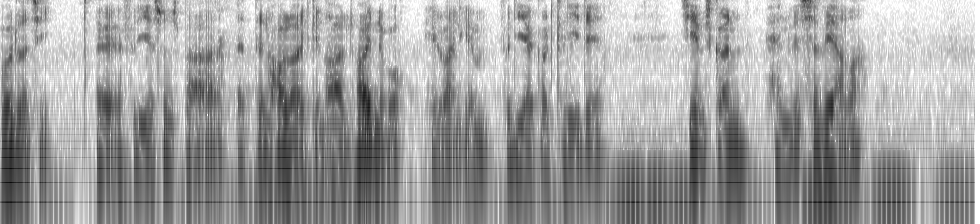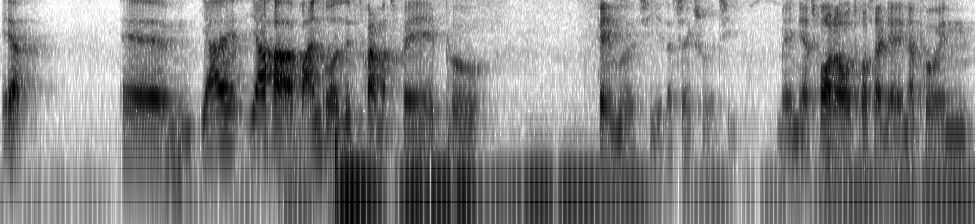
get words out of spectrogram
8 ud af 10. Øh, fordi jeg synes bare, at den holder et generelt højt niveau hele vejen igennem. Fordi jeg godt kan lide det, James Gunn, han vil servere mig. ja. Øhm, jeg, jeg har vandret lidt frem og tilbage på 5 ud af 10 eller 6 ud af 10. Men jeg tror dog trods alt, jeg ender på en,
